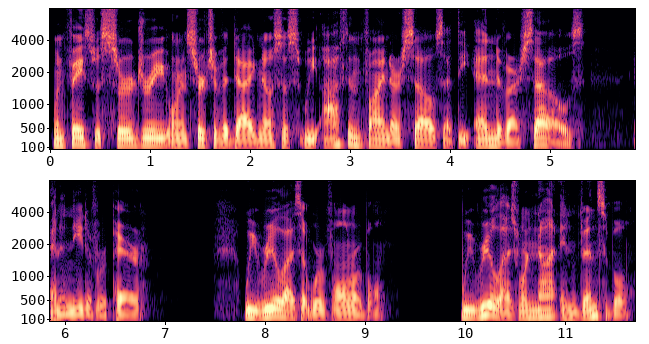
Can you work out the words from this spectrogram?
When faced with surgery or in search of a diagnosis, we often find ourselves at the end of ourselves and in need of repair. We realize that we're vulnerable. We realize we're not invincible,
